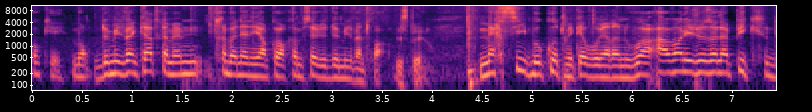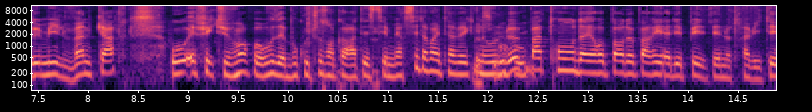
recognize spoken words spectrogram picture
ok. Bon, 2024, quand même, très bonne année encore, comme celle de 2023. j'espère. Merci beaucoup, en les cas, vous reviendrez nous voir avant les Jeux Olympiques 2024, où effectivement, pour vous, vous avez beaucoup de choses encore à tester. Merci d'avoir été avec Merci nous. beaucoup. Le patron d'aéroport de Paris ADP était notre invité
